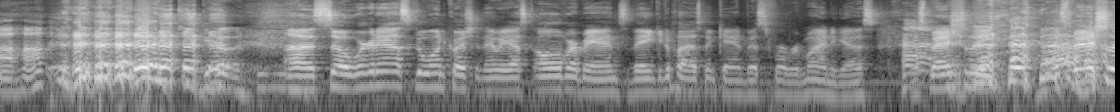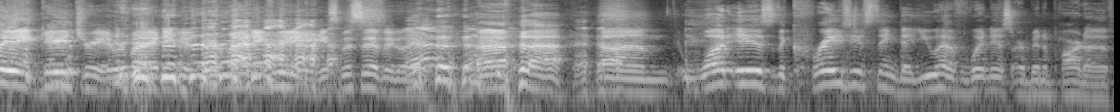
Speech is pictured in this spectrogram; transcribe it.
Uh Keep going. huh. Uh, so we're gonna ask the one question that we ask all of our bands. Thank you to Plasma Canvas for reminding us, especially especially Gatry reminding reminding me specifically. Uh, um, what is the craziest thing that you have witnessed or been a part of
